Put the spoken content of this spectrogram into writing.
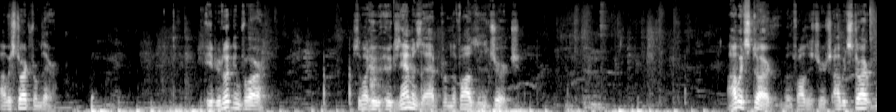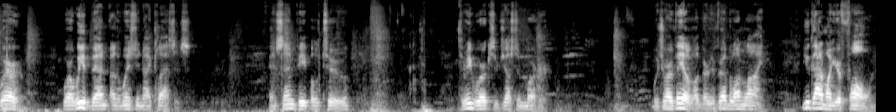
I would start from there. If you're looking for someone who, who examines that from the fathers of the church, I would start with the fathers of the church. I would start where where we've been on the Wednesday night classes, and send people to three works of Justin Martyr, which are available. They're available online you got them on your phone,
